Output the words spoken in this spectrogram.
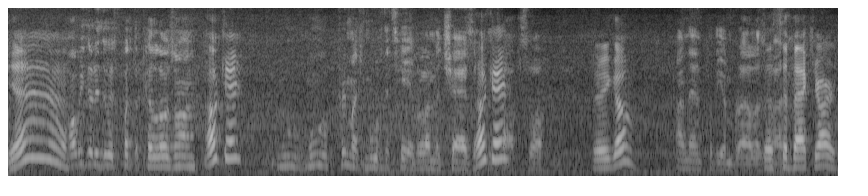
Yeah. All we got to do is put the pillows on, Okay. move, move, pretty much move the table and the chairs up Okay. the top, so, There you go. and then put the umbrellas That's back. the backyard.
